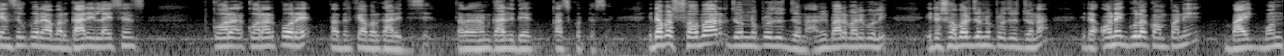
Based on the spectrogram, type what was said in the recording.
ক্যান্সেল করে আবার গাড়ির লাইসেন্স করা করার পরে তাদেরকে আবার গাড়ি দিছে। তারা এখন গাড়ি দিয়ে কাজ করতেছে। এটা আবার সবার জন্য প্রযোজ্য না। আমি বারবারই বলি এটা সবার জন্য প্রযোজ্য না। এটা অনেকগুলা কোম্পানি বাইক বন্ধ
